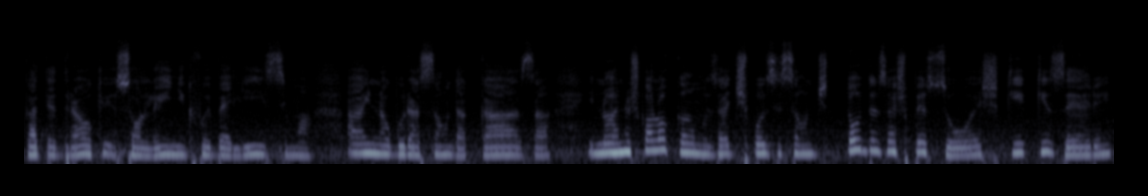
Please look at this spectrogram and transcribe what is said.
catedral que solene, que foi belíssima, a inauguração da casa. E nós nos colocamos à disposição de todas as pessoas que quiserem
